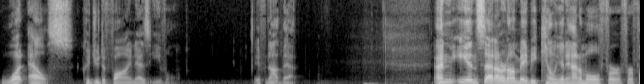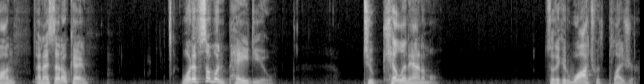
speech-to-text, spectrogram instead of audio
What else could you define as evil, if not that? And Ian said, I don't know, maybe killing an animal for, for fun. And I said, okay. What if someone paid you to kill an animal so they could watch with pleasure?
